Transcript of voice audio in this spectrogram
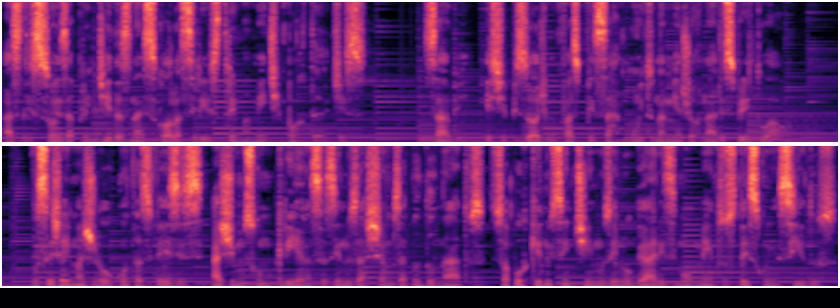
as lições aprendidas na escola seriam extremamente importantes. Sabe, este episódio me faz pensar muito na minha jornada espiritual. Você já imaginou quantas vezes agimos como crianças e nos achamos abandonados só porque nos sentimos em lugares e momentos desconhecidos?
